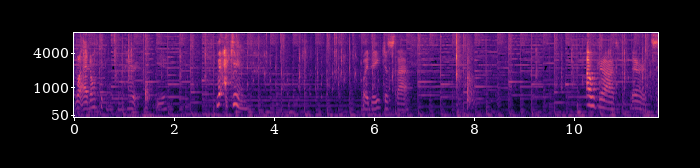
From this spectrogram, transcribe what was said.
Well, I don't think I can hurt you. But I can! Wait, did he just die? Oh god, there it's.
